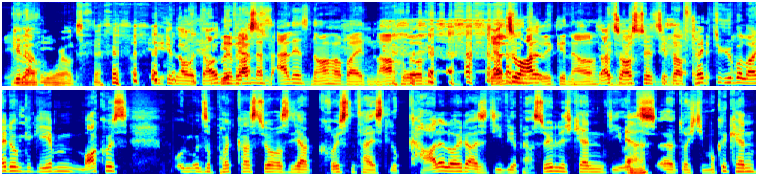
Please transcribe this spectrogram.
Genau. World. Genau, Wir werden das alles nacharbeiten, nachhören. Dazu Ja, genau, dazu genau, hast du jetzt die genau. perfekte Überleitung gegeben. Markus und unsere Podcast-Hörer sind ja größtenteils lokale Leute, also die wir persönlich kennen, die Ja. uns äh, durch die Mucke kennen.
